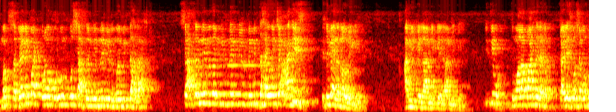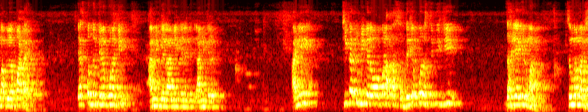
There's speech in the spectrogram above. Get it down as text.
मग सगळ्यांनी पाठपुरावा करून तो शासन निर्णय निर्गमित झाला शासन निर्णय निर्णय निर्गमित झाल्याच्या आधीच तिथे बॅनर लावली गेले. आम्ही केलं आम्ही केलं आम्ही केलं. तिथे तुम्हाला पाठ झालं आता चाळीस वर्षापासून आपल्याला पाठ आहे. त्याच पद्धतीनं कोणाची? आम्ही केलं आम्ही केलं आम्ही केलं. आणि ठीक आहे तुम्ही केलं पण आता सध्याची परिस्थिती जी झाली आहे निर्माण संभ्रमाची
